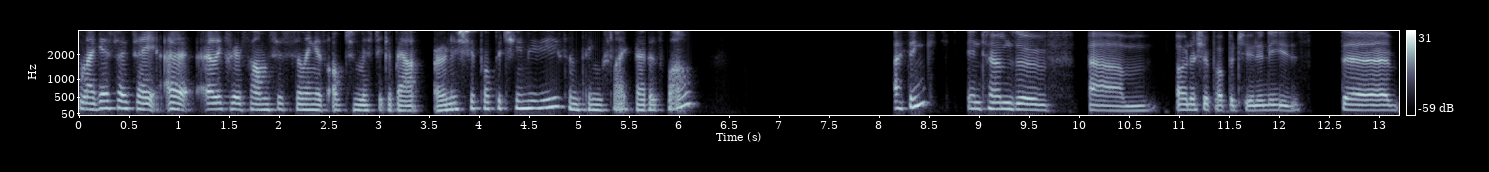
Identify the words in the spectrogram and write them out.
Well, I guess I'd say uh, early career pharmacists feeling as optimistic about ownership opportunities and things like that as well. I think in terms of um, ownership opportunities, the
